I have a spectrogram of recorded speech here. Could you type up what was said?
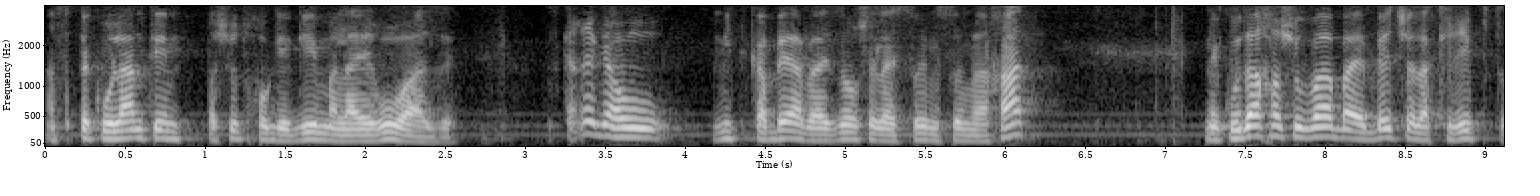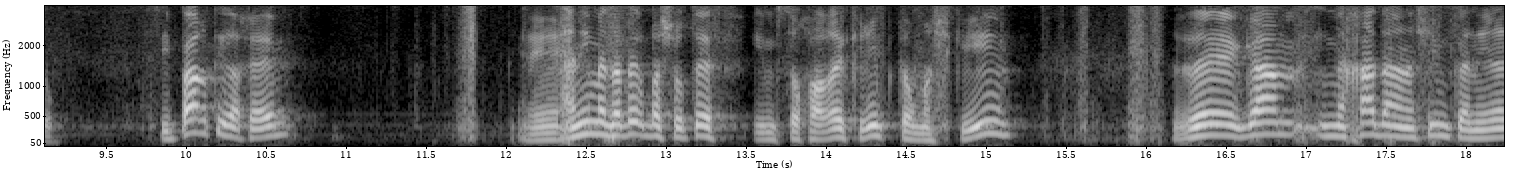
הספקולנטים פשוט חוגגים על האירוע הזה. אז כרגע הוא מתקבע באזור של ה-2021. נקודה חשובה בהיבט של הקריפטו. סיפרתי לכם, אה, אני מדבר בשוטף עם סוחרי קריפטו, משקיעים, וגם עם אחד האנשים כנראה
